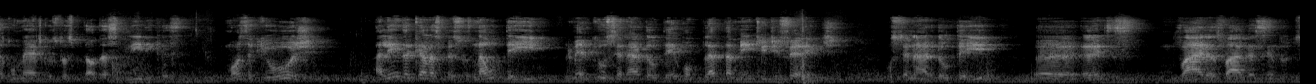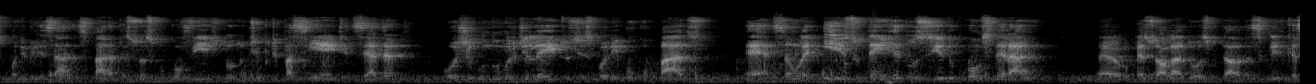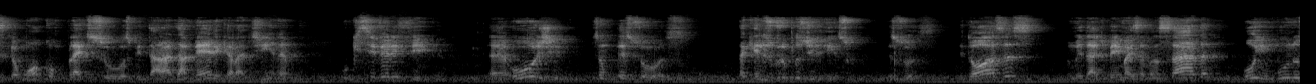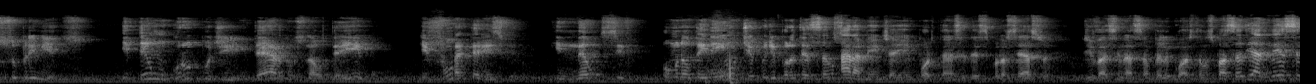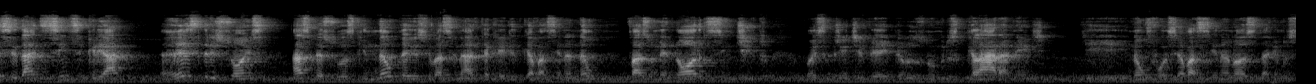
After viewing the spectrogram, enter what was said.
com médicos do Hospital das Clínicas mostra que hoje, além daquelas pessoas na UTI, primeiro que o cenário da UTI é completamente diferente. O cenário da UTI, eh, antes, várias vagas sendo disponibilizadas para pessoas com Covid, todo tipo de paciente, etc. Hoje, o número de leitos disponíveis ocupados é, são e isso tem reduzido considerável. Eh, o pessoal lá do Hospital das Clínicas, que é o maior complexo hospitalar da América Latina, que se verifica? Eh, hoje, são pessoas daqueles grupos de risco, pessoas idosas, numa idade bem mais avançada ou imunossuprimidos. E tem um grupo de internos na UTI que foi característica, que não se, como não tem nenhum tipo de proteção, claramente a importância desse processo de vacinação pelo qual estamos passando e a necessidade sim de se criar restrições às pessoas que não tenham se vacinado, que acreditam que a vacina não gente vê aí pelos números claramente que não fosse a vacina, nós estaríamos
